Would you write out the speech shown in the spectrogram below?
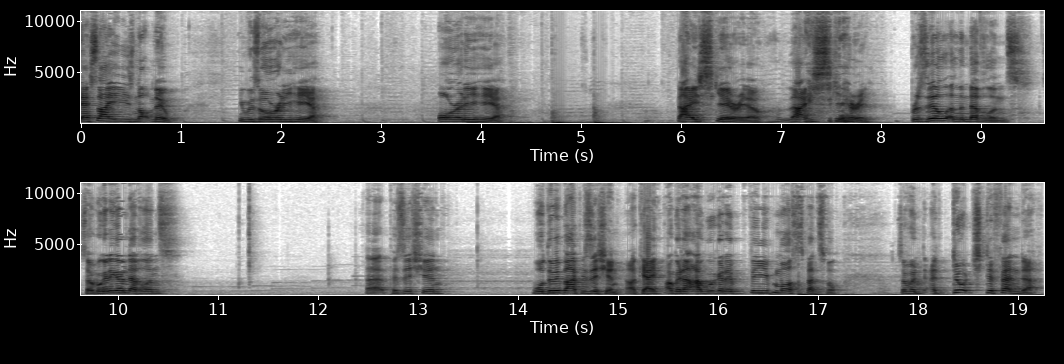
Desailly is not new. He was already here. Already here. That is scary though. That is scary. Brazil and the Netherlands. So we're going to go Netherlands. Uh, position. We'll do it by position, okay? I'm gonna we're gonna be even more suspenseful. So a Dutch defender.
